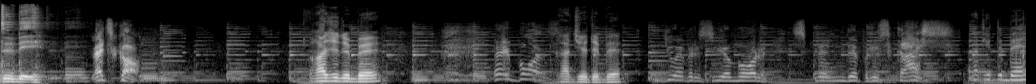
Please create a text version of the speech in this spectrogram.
2B. Let's go. Radio DB. Hey boys, Radio DB. did you ever see a more splendiferous crash? Radio 2B.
